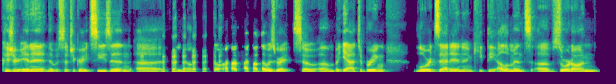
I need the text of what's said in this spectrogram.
because you're in it, and it was such a great season. Uh, you know, so I thought I thought that was great. So, um, but yeah, to bring Lord Zed in and keep the elements of Zordon,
